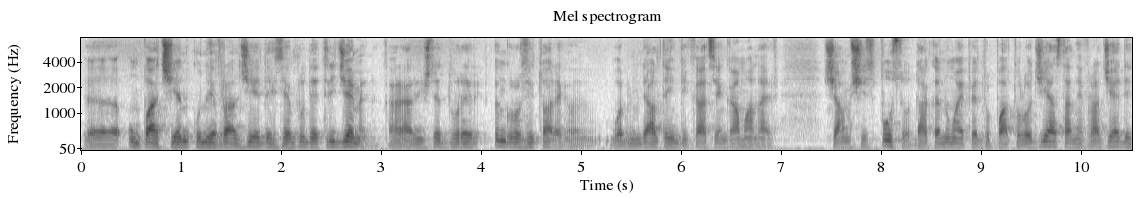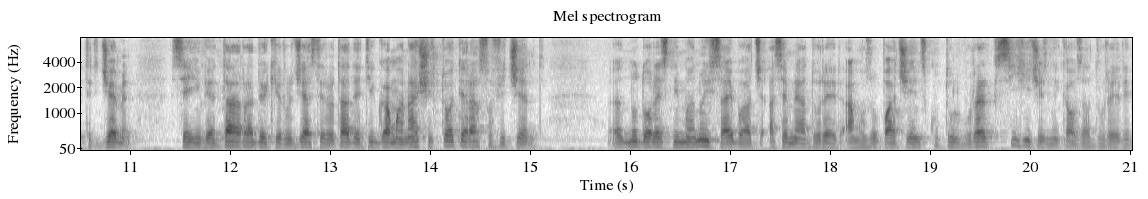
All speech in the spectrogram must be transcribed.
Uh, un pacient cu nevralgie, de exemplu, de trigemen, care are niște dureri îngrozitoare, vorbim de alte indicații în gamma knife. Și am și spus-o, dacă numai pentru patologia asta, nevralgia de trigemen, se inventa radiochirurgia stereotată de tip gamma knife și tot era suficient nu doresc nimănui să aibă asemenea dureri. Am văzut pacienți cu tulburări psihice din cauza durerii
